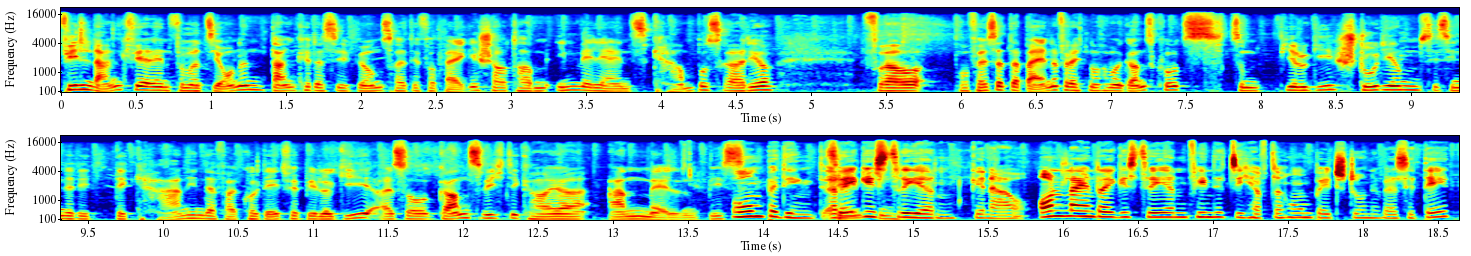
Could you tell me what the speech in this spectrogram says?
Vielen Dank für Ihre Informationen. Danke, dass Sie bei uns heute vorbeigeschaut haben im WL1 Campus Radio. Frau Professor Dabeiner, vielleicht noch einmal ganz kurz zum Biologiestudium. Sie sind ja die Dekanin der Fakultät für Biologie, also ganz wichtig heuer anmelden. Bis Unbedingt, registrieren, genau. Online registrieren findet sich auf der Homepage der Universität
